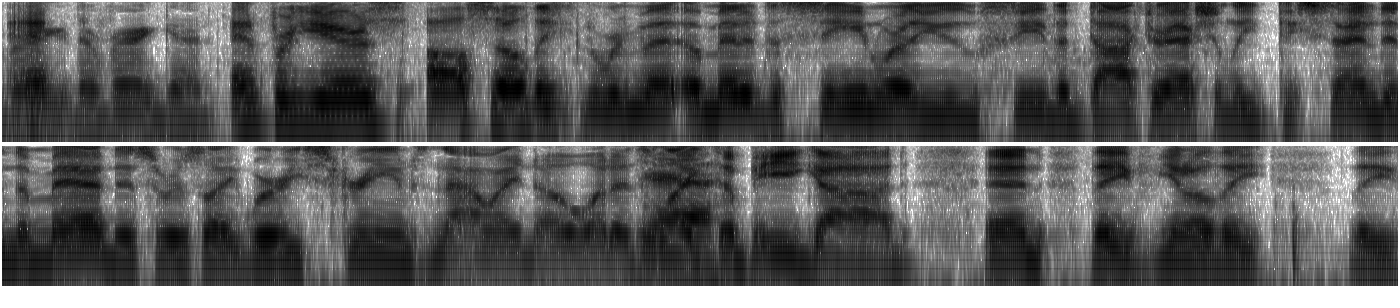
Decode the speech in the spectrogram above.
very, they're very good. And for years, also, they remi- omitted the scene where you see the doctor actually descend into madness, where it's like where he screams, "Now I know what it's Yeah. like to be God." And they've, you know, they they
